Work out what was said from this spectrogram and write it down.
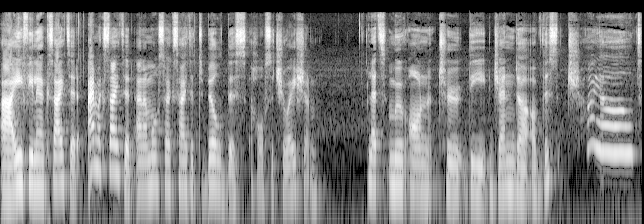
Are you feeling excited? I'm excited, and I'm also excited to build this whole situation. Let's move on to the gender of this child.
